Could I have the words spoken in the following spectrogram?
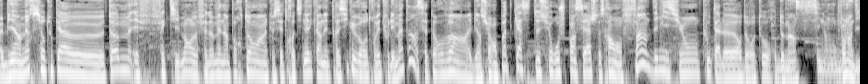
Eh bien, merci en tout cas euh, Tom. Effectivement, euh, phénomène important hein, que ces trottinettes carnet de précis que vous retrouvez tous les matins à 7h20 hein, et bien sûr en podcast sur rouge.ch. Ce sera en fin d'émission tout à l'heure de retour demain. Sinon, bon lundi.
